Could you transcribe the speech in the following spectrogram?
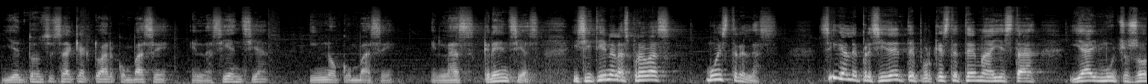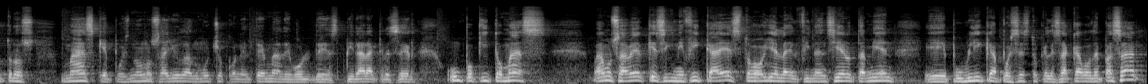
Y entonces hay que actuar con base en la ciencia y no con base en las creencias. Y si tiene las pruebas, muéstrelas. Sígale, presidente, porque este tema ahí está y hay muchos otros más que pues no nos ayudan mucho con el tema de, de aspirar a crecer un poquito más. Vamos a ver qué significa esto. Hoy el financiero también eh, publica pues esto que les acabo de pasar,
